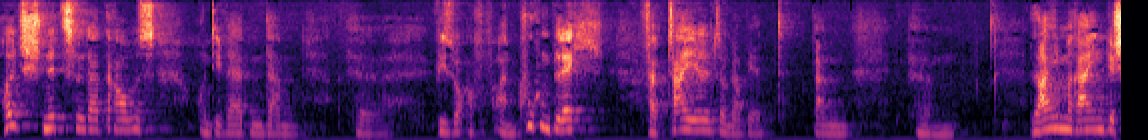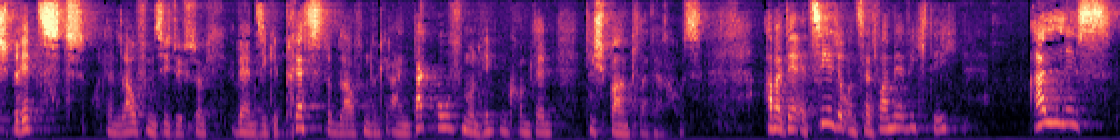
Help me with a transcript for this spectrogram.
Holzschnitzel da draus und die werden dann äh, wie so auf einem Kuchenblech verteilt und da wird dann ähm, Leim reingespritzt und dann laufen sie durch solch, werden sie gepresst und laufen durch einen Backofen und hinten kommt dann die Spanplatte raus. Aber der erzählte uns, das war mir wichtig, alles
